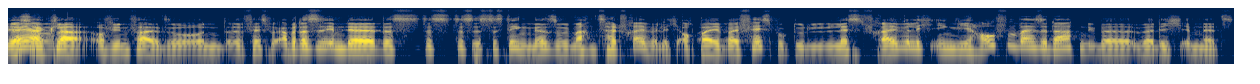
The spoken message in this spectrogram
Ja, ja, Also- klar, auf jeden Fall. So und äh, Facebook, aber das ist eben der, das, das, das ist das Ding, ne? So, wir machen es halt freiwillig. Auch bei, bei Facebook, du lässt freiwillig irgendwie haufenweise Daten über, über dich im Netz.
